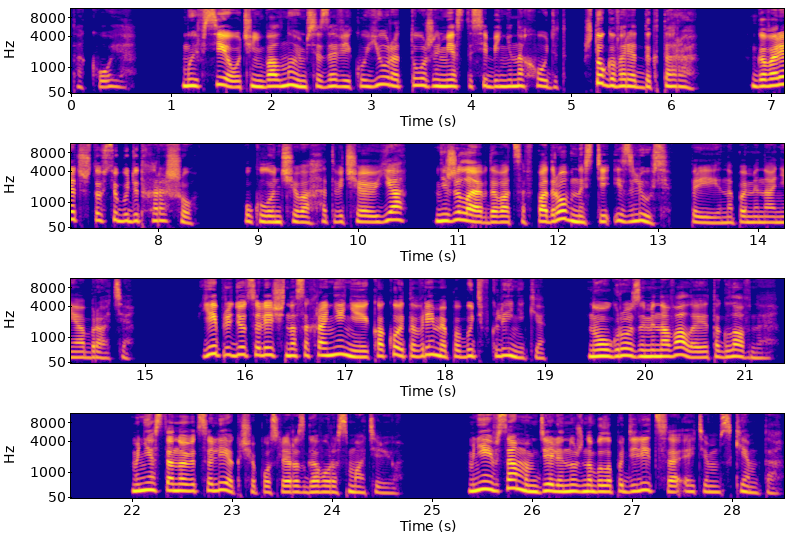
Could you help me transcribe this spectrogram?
Такое. Мы все очень волнуемся за Вику. Юра тоже места себе не находит. Что говорят доктора? Говорят, что все будет хорошо. Уклончиво отвечаю я, не желая вдаваться в подробности и злюсь при напоминании о брате. Ей придется лечь на сохранение и какое-то время побыть в клинике, но угроза миновала, и это главное. Мне становится легче после разговора с матерью. Мне и в самом деле нужно было поделиться этим с кем-то.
